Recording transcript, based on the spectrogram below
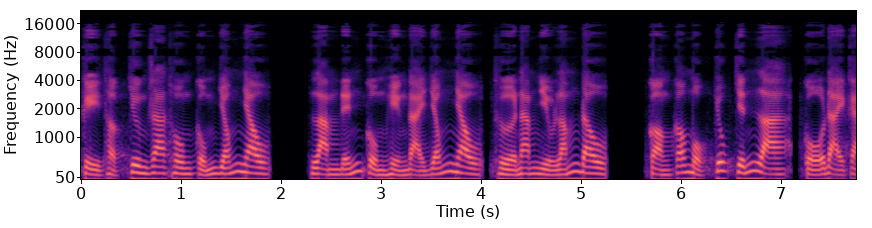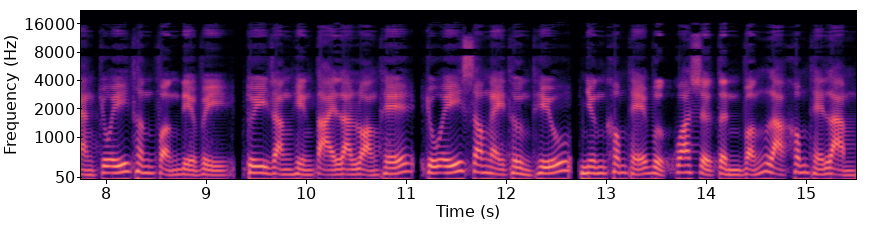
kỳ thật Trương ra thôn cũng giống nhau. Làm đến cùng hiện đại giống nhau, thừa nam nhiều lắm đâu. Còn có một chút chính là, cổ đại càng chú ý thân phận địa vị, tuy rằng hiện tại là loạn thế, chú ý so ngày thường thiếu, nhưng không thể vượt qua sự tình vẫn là không thể làm.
